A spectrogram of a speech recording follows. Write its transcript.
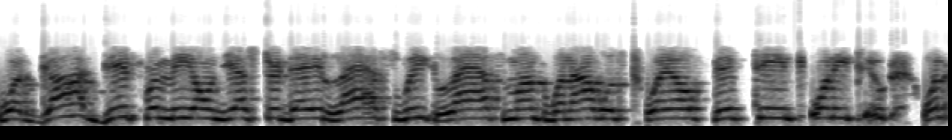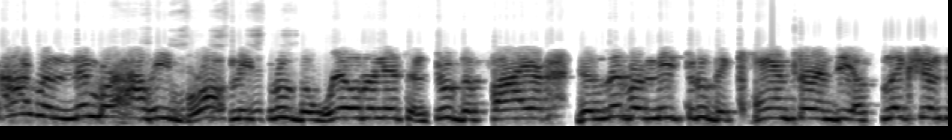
what God did for me on yesterday, last week, last month, when I was 12, 15, 22, when I remember how he brought me through the wilderness and through the fire, delivered me through the cancer and the affliction,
